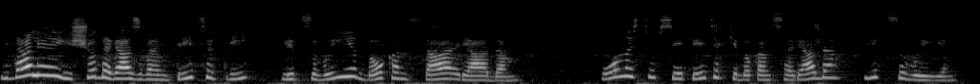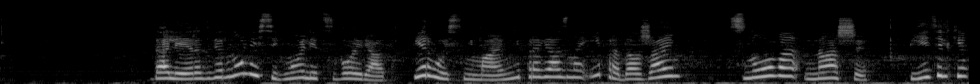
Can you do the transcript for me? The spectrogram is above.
И далее еще довязываем 33 лицевые до конца ряда. Полностью все петельки до конца ряда лицевые. Далее развернули седьмой лицевой ряд. Первую снимаем не провязанной и продолжаем снова наши петельки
